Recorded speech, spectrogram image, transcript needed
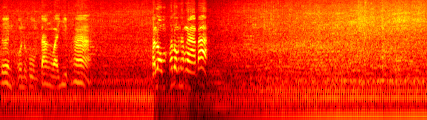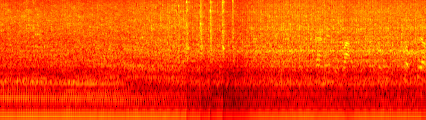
ขึ้น อุณหภูมิตั้งไว้ 25พัดลมพัดลมทำงานป่ะแม่ไม่ถูกวางลงเครื่อง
